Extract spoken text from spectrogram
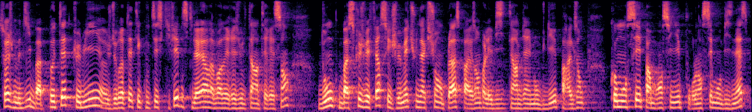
Soit je me dis, bah peut-être que lui, je devrais peut-être écouter ce qu'il fait parce qu'il a l'air d'avoir des résultats intéressants. Donc, bah ce que je vais faire, c'est que je vais mettre une action en place, par exemple aller visiter un bien immobilier, par exemple commencer par me renseigner pour lancer mon business.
